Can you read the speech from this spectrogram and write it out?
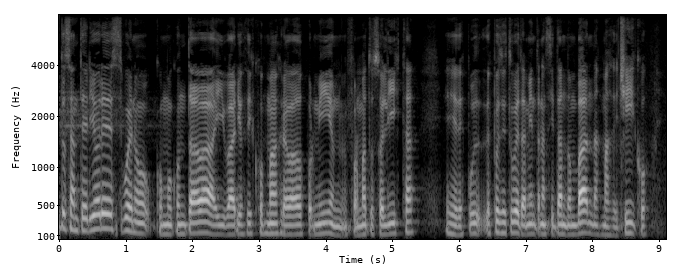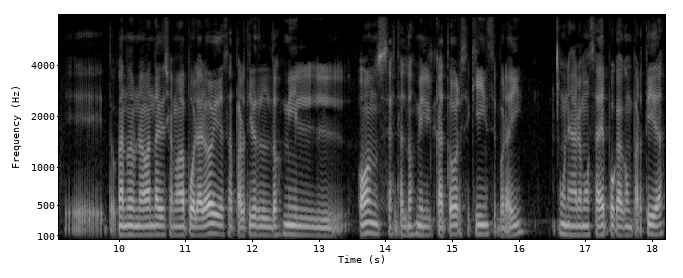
Proyectos anteriores, bueno, como contaba, hay varios discos más grabados por mí en, formato solista. Eh, después, después estuve también transitando en bandas más de chico, eh, tocando en una banda que se llamaba Polaroides a partir del 2011 hasta el 2014, 15 por ahí. Una hermosa época compartida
